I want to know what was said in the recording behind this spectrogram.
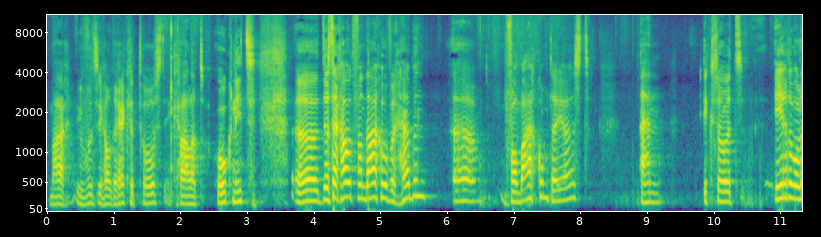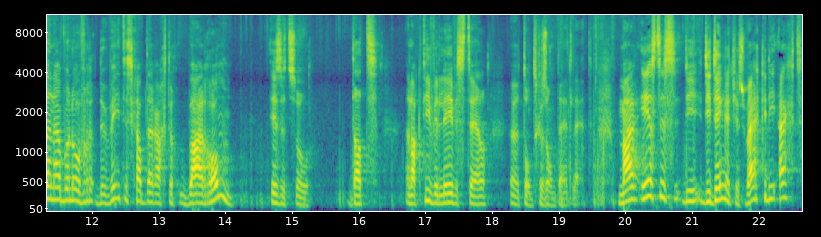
Maar u voelt zich al direct getroost. Ik haal het ook niet. Uh, dus daar gaan we het vandaag over hebben. Uh, van waar komt dat juist? En ik zou het eerder willen hebben over de wetenschap daarachter. Waarom is het zo dat een actieve levensstijl uh, tot gezondheid leidt? Maar eerst eens die, die dingetjes. Werken die echt?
